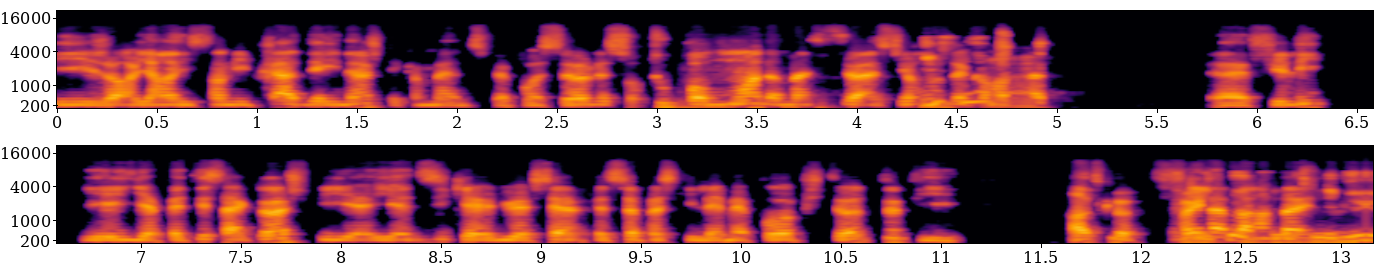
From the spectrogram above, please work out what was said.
Puis genre, il s'en est pris à Dana. J'étais comme, man, tu fais pas ça, là. Surtout pas moi dans ma situation. De euh, Philly il, a pété sa coche, puis euh, il a dit que l'UFC avait fait ça parce qu'il l'aimait pas, puis tout. Puis, en tout cas, fin de la parenthèse. C'est mieux,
